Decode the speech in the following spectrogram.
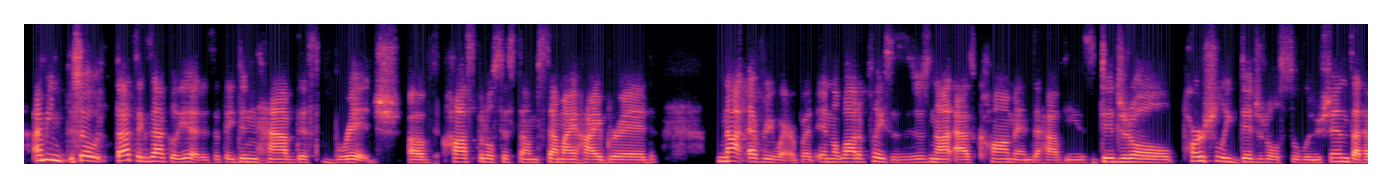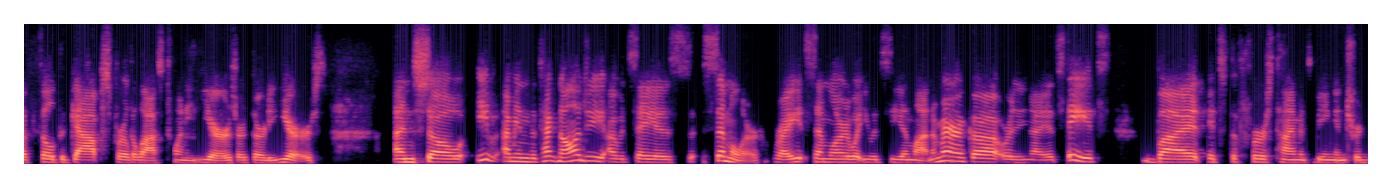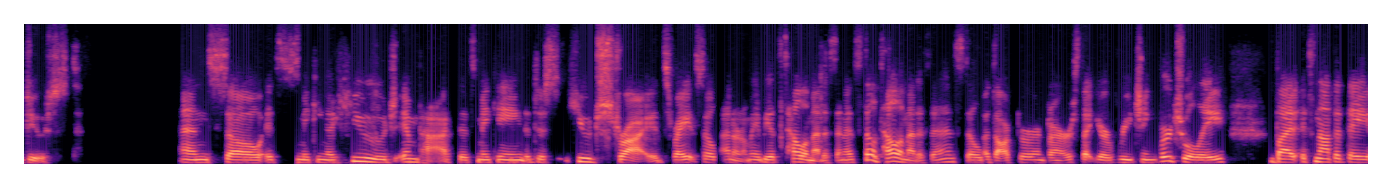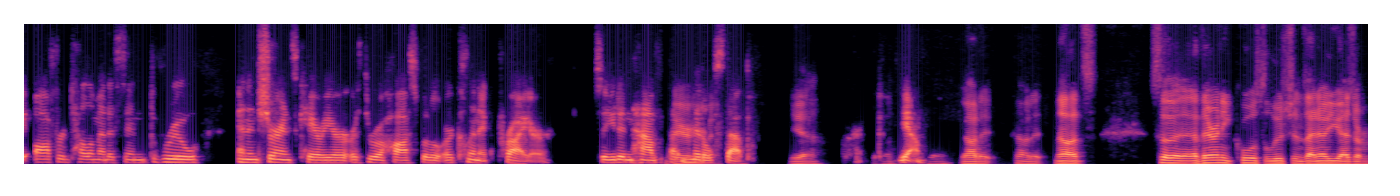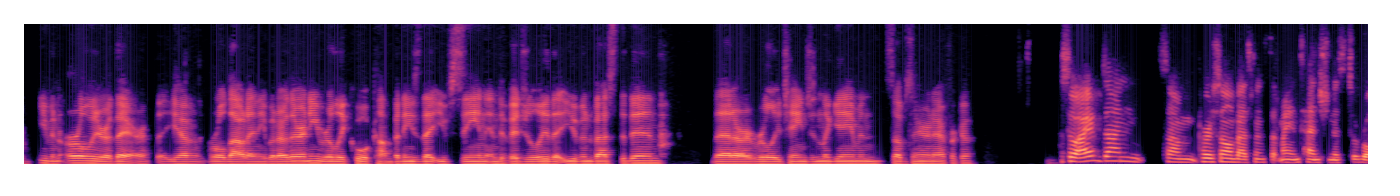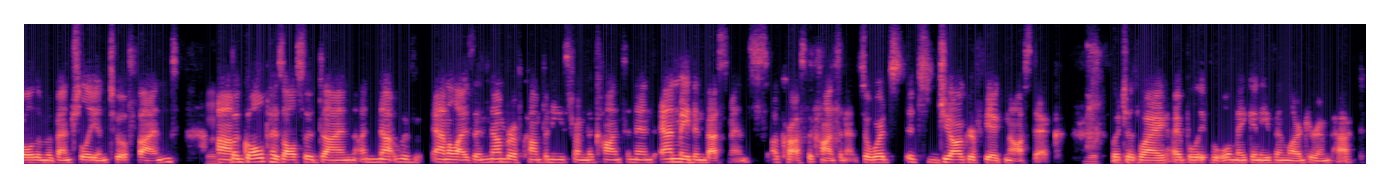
I mean, so that's exactly it is that they didn't have this bridge of hospital system, semi hybrid, not everywhere, but in a lot of places, it's just not as common to have these digital, partially digital solutions that have filled the gaps for the last 20 years or 30 years. And so, even, I mean, the technology I would say is similar, right? Similar to what you would see in Latin America or the United States, but it's the first time it's being introduced. And so it's making a huge impact. It's making just huge strides, right? So I don't know, maybe it's telemedicine. It's still telemedicine. It's still a doctor or nurse that you're reaching virtually, but it's not that they offered telemedicine through an insurance carrier or through a hospital or clinic prior. So you didn't have that Very middle step. Yeah. yeah. Yeah. Got it. Got it. No, that's so, are there any cool solutions? I know you guys are even earlier there that you haven't rolled out any, but are there any really cool companies that you've seen individually that you've invested in that are really changing the game in sub-Saharan Africa? So, I've done some personal investments that my intention is to roll them eventually into a fund. Um, but Gulp has also done a nut. We've analyzed a number of companies from the continent and made investments across the continent. So it's it's geography agnostic, yep. which is why I believe it will make an even larger impact.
